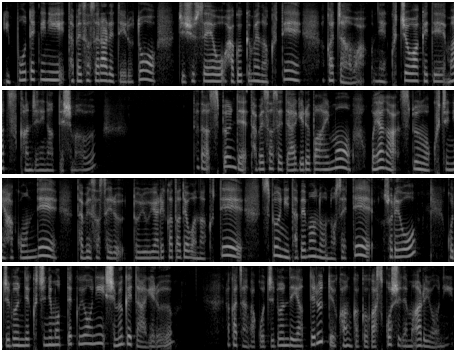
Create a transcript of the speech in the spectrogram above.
一方的に食べさせられていると自主性を育めなくて赤ちゃんはね口を開けて待つ感じになってしまうただスプーンで食べさせてあげる場合も親がスプーンを口に運んで食べさせるというやり方ではなくてスプーンに食べ物を乗せてそれをこう自分で口に持っていくように仕向けてあげる赤ちゃんがこう自分でやってるっていう感覚が少しでもあるように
